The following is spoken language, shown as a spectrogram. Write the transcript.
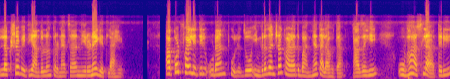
लक्षवेधी आंदोलन करण्याचा निर्णय घेतला आहे. अकोट फाईल येथील उडान पूल जो इंग्रजांच्या काळात बांधण्यात आला होता आजही उभा असला तरी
